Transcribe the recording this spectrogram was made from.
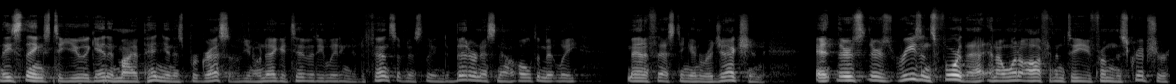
these things to you, again, in my opinion, is progressive. You know, negativity leading to defensiveness, leading to bitterness, now ultimately manifesting in rejection. And there's, there's reasons for that, and I want to offer them to you from the scripture.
